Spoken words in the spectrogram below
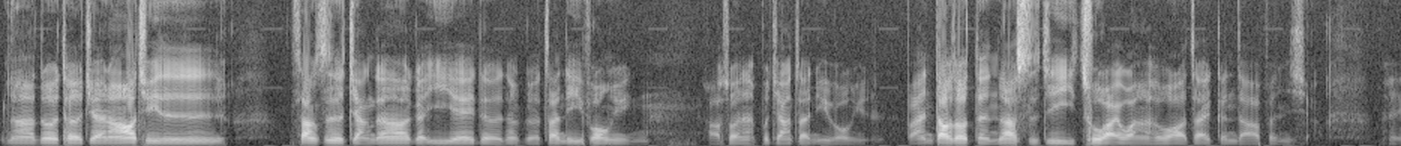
那都是特价，然后其实上次讲的那个 EA 的那个《战地风云》，好算了，不讲《战地风云》，反正到时候等它实际出来玩的话，再跟大家分享。嘿，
